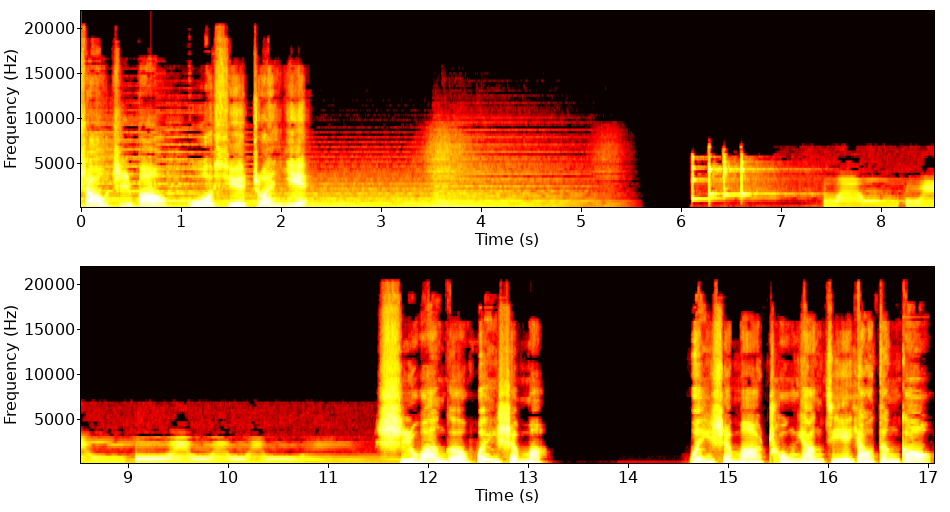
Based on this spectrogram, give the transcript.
少智报国学专业。十万个为什么？为什么重阳节要登高？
